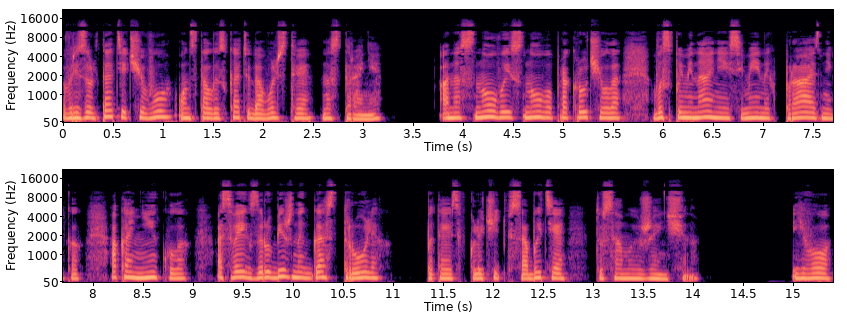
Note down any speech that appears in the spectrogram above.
в результате чего он стал искать удовольствие на стороне. Она снова и снова прокручивала воспоминания о семейных праздниках, о каникулах, о своих зарубежных гастролях, пытаясь включить в события ту самую женщину. Его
